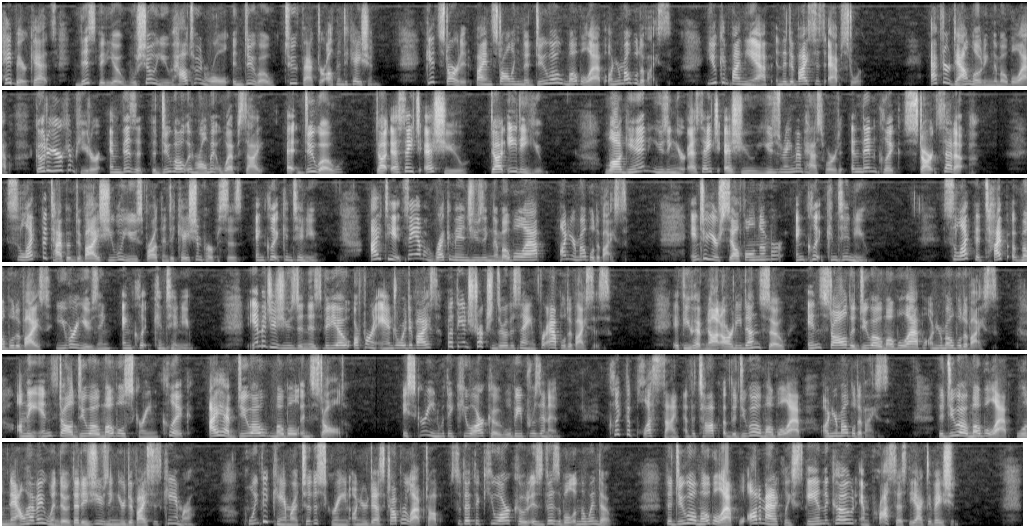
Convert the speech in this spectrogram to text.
Hey Bearcats, this video will show you how to enroll in Duo two-factor authentication. Get started by installing the Duo mobile app on your mobile device. You can find the app in the device's app store. After downloading the mobile app, go to your computer and visit the Duo enrollment website at duo.shsu.edu. Log in using your SHSU username and password and then click Start Setup. Select the type of device you will use for authentication purposes and click Continue. IT at SAM recommends using the mobile app on your mobile device. Enter your cell phone number and click Continue. Select the type of mobile device you are using and click Continue. The images used in this video are for an Android device, but the instructions are the same for Apple devices. If you have not already done so, install the Duo mobile app on your mobile device. On the Install Duo mobile screen, click I have Duo mobile installed. A screen with a QR code will be presented. Click the plus sign at the top of the Duo mobile app on your mobile device. The Duo mobile app will now have a window that is using your device's camera. Point the camera to the screen on your desktop or laptop so that the QR code is visible in the window. The Duo mobile app will automatically scan the code and process the activation.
